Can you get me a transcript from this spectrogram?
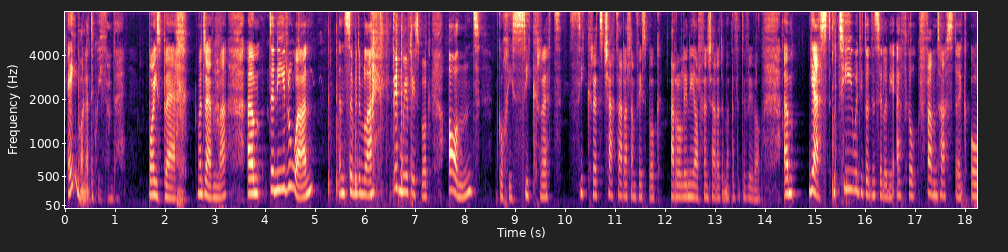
Ei, mae hwnna di gweithio'n dde. Boys bech. Mae'n drefn yma. Um, dyn ni rwan yn symud ymlaen. Dim mwy o Facebook. Ond, gwch chi secret, secret chat arall am Facebook ar ôl i ni orffen siarad yma pethau difrifol. Um, yes, wyt ti wedi dod yn sylw ni ethgol ffantastig o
